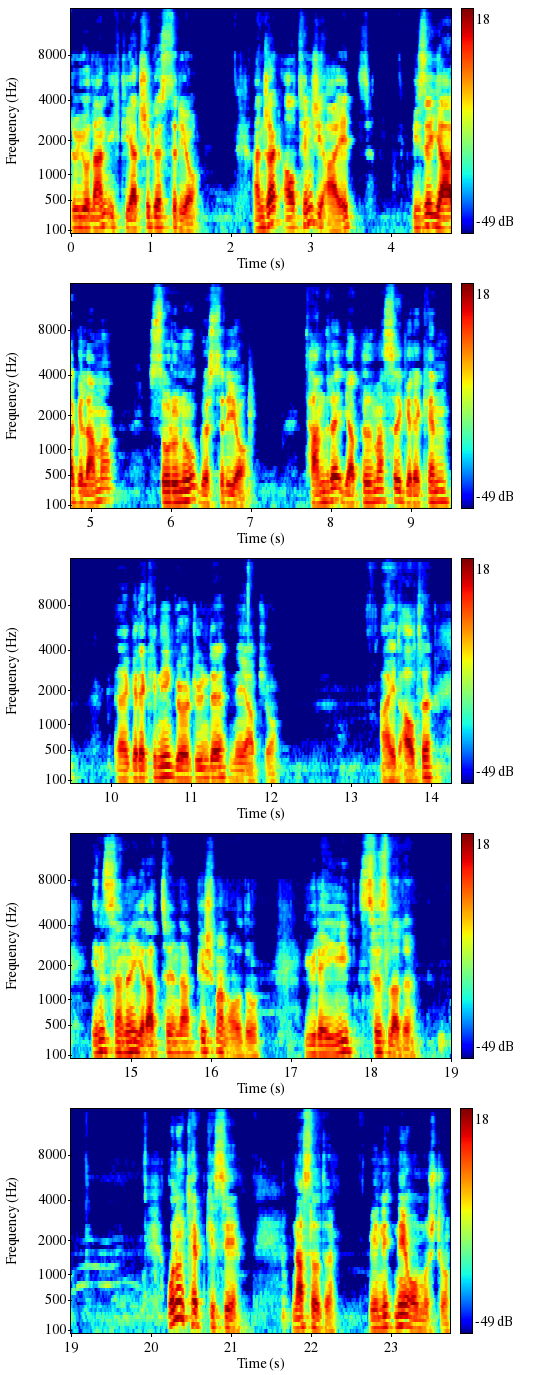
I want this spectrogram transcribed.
duyulan ihtiyacı gösteriyor. Ancak 6. ayet bize yargılama sorunu gösteriyor. Tanrı yapılması gereken e, gerekeni gördüğünde ne yapıyor? Ayet 6 insanı yarattığında pişman oldu. Yüreği sızladı. Onun tepkisi nasıldı ve ne, ne olmuştu?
